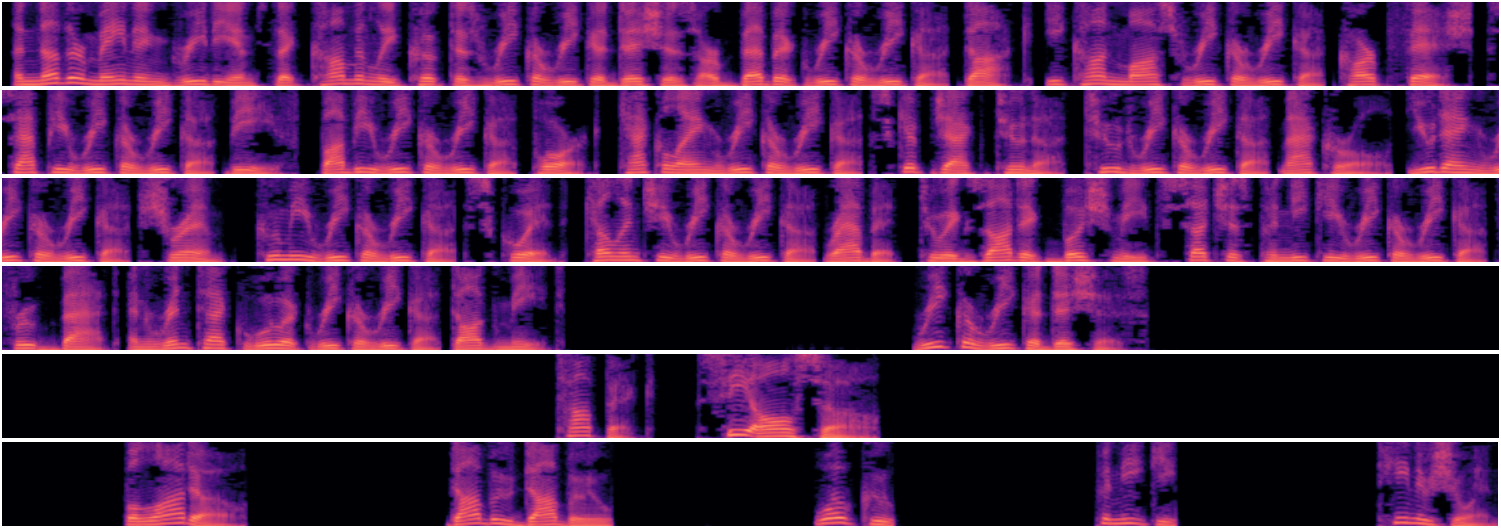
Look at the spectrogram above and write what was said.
Another main ingredients that commonly cooked as rica rica dishes are bebek rica rica duck, ikan mas rica rica carp fish, sapi rica rica beef, babi rica rica pork, cakalang rica rica skipjack tuna, tude rica rica mackerel, udang rica rica shrimp, cumi rica rica squid, kelinci rica rica rabbit, to exotic bushmeats such as paniki rica rica fruit bat and rintek wuuk rica rica dog meat. Rica rica dishes See also. Balado Dabu Dabu. Woku. Paniki. Tinutuan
